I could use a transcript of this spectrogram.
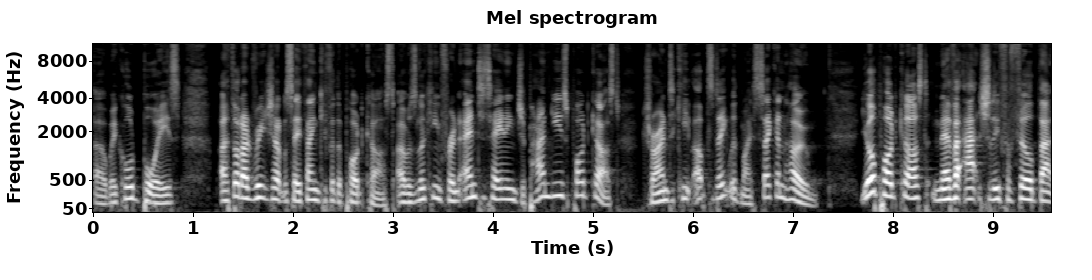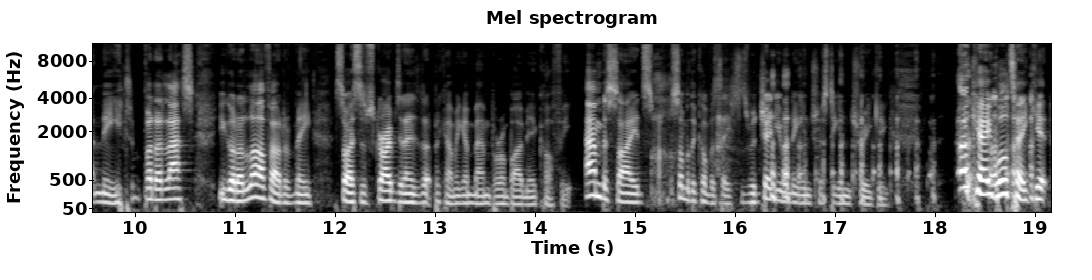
uh, we're called Boys. I thought I'd reach out to say thank you for the podcast. I was looking for an entertaining Japan news podcast, trying to keep up to date with my second home. Your podcast never actually fulfilled that need, but alas, you got a laugh out of me, so I subscribed and ended up becoming a member on Buy Me a Coffee. And besides, some of the conversations were genuinely interesting and intriguing. Okay, we'll take it.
